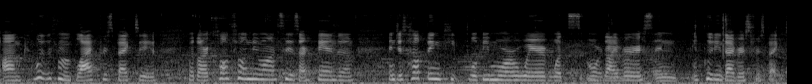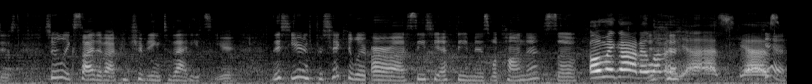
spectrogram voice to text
um, completely from a black perspective with our cultural nuances, our fandom, and just helping people be more aware of what's more diverse and including diverse perspectives. So really excited about contributing to that each year. This year in particular, our uh, CTF theme is Wakanda. So Oh my God, I love it. Yes, yes. yeah.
